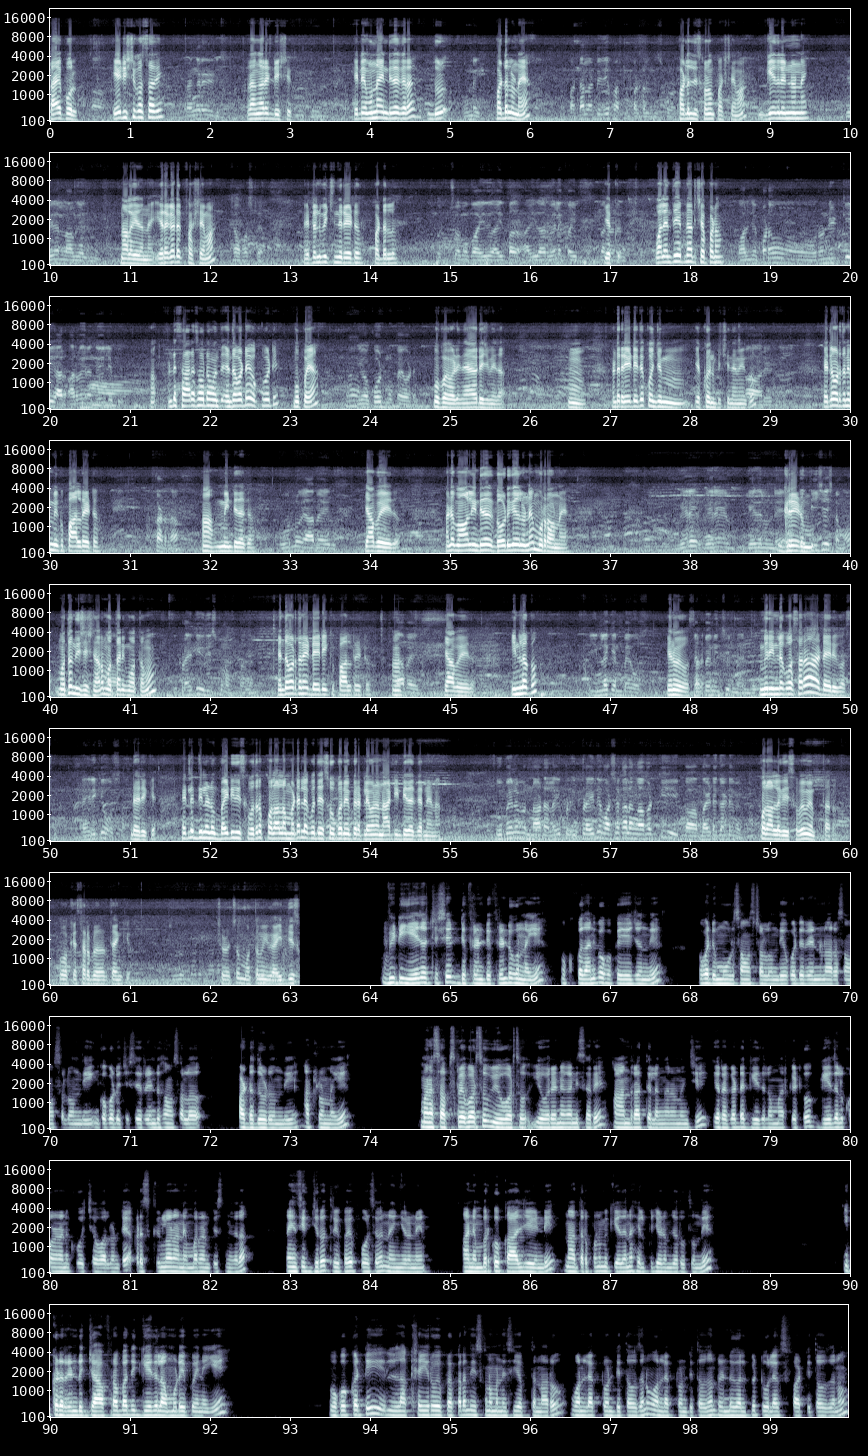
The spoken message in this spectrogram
రాయపూల్. ఏ డిస్ట్రిక్ట్ వస్తుంది? రంగారెడ్డి రంగారెడ్డి డిస్ట్రిక్ట్. ఇట్లా ఉన్నాయి ఇంటి దగ్గర పడ్డలు ఉన్నాయా? పడ్డాలు తీసుకోవడం ఫస్ట్ టైమా? గేదెలు ఎన్ని ఉన్నాయి? నాలుగైదు ఉన్నాయి. ఎర్రగడ్డకు ఫస్ట్ టైమా? ఎట్లా అనిపించింది రేటు పడ్డలు? వాళ్ళు ఎంత చెప్పినారు చెప్పడం? వాళ్ళు చెప్పడం రెండింటికి అర- అరవై ఎనిమిది వేలు అంటే సారా సౌటం ఎంత- పడ్డాయి ఒక్కొక్కటి? ముప్పయా? ఇక కోటి ముప్పై ఒకటి ముప్పై పడింది యావరేజ్ మీద. అంటే రేట్ అయితే కొంచెం ఎక్కువ అనిపించిందా మీకు? ఎట్లా పడుతుంది మీకు పాల రేటు? మీ ఇంటి దగ్గర. ఊర్లో యాభై ఐదు. యాభై ఐదు. అంటే మామూలు ఇంటి దగ్గర గౌడు గేదెలు ఉన్నాయి ముర్రా ఉన్నాయా? గ్రేడ్ మొత్తం తీసేసినారా? మొత్తానికి మొత్తము? ఎంత పడుతున్నాయి డైరీకి పాల రేటు యాభై ఐదు. ఇండ్లకు? ఎనభై వస్తారు? మీరు ఇండ్లకు వస్తారా డైరీకి వస్తారా? డైరీకే వస్తుంది. డైరీకి. ఎట్లా దీనిలో బయటికి తీసుకుపోతారా? పొలాలు అమ్మంటే లేకపోతే సూపర్ నేపర్ అట్లా ఏమైనా నాటి ఇంటి దగ్గరనేనా చూపైన నాటాలి? ఇప్పుడు ఇప్పుడైతే వర్షాకాలం కాబట్టి బయట గడ్డే మేము పొలాలకు తీసుకుపోయి మెప్పుతారు okay sir brother thank you చూడొచ్చు మొత్తం ఇవి ఐదు తీసుకు వీటి ఏజ్ వచ్చేసి డిఫరెంట్ డిఫరెంట్గా ఉన్నాయి. ఒక్కొక్క దానికి ఒక్కొక్క ఏజ్ ఉంది. ఒకటి మూడు సంవత్సరాలు ఉంది ఒకటి రెండున్నర సంవత్సరాలు ఉంది ఇంకొకటి వచ్చేసి రెండు సంవత్సరాల పడ్డదోడు ఉంది. అట్లా ఉన్నాయి మన సబ్స్క్రైబర్స్ వ్యూవర్స్ ఎవరైనా కానీ సరే ఆంధ్ర తెలంగాణ నుంచి ఎర్రగడ్డ గేదెల మార్కెట్కు గేదెలు కొనడానికి వచ్చే వాళ్ళు ఉంటే అక్కడ స్క్రీన్లో నా నెంబర్ అనిపిస్తుంది కదా nine six zero three five four seven nine zero nine. ఆ నెంబర్కు కాల్ చేయండి నా తరపున మీకు ఏదైనా హెల్ప్ చేయడం జరుగుతుంది. ఇక్కడ రెండు జాఫరాబాద్ గేదెలు అమ్ముడైపోయినాయి. ఒక్కొక్కటి లక్ష ఇరవై ప్రకారం తీసుకున్నాం అనేసి చెప్తున్నారు. One lakh twenty thousand one lakh twenty thousand రెండు కలిపి టూ ల్యాక్స్ ఫార్టీ థౌసండ్.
